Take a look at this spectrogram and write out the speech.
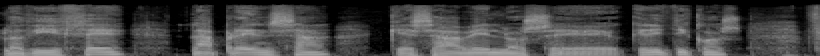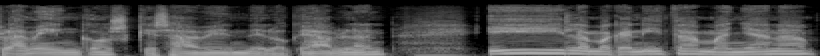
Lo dice la prensa que sabe, los eh, críticos flamencos que saben de lo que hablan. Y la Macanita mañana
